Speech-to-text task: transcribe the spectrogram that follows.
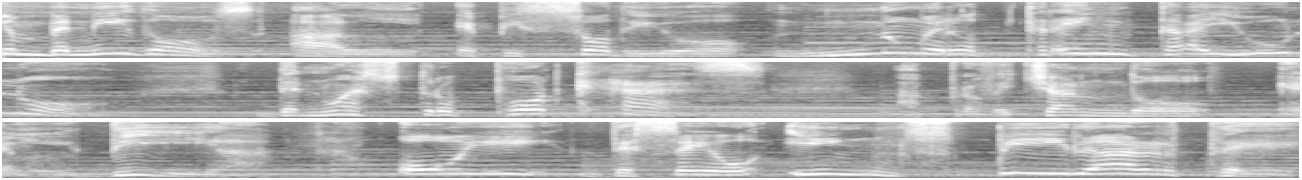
Bienvenidos al episodio número 31 de nuestro podcast, aprovechando el día. Hoy deseo inspirarte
